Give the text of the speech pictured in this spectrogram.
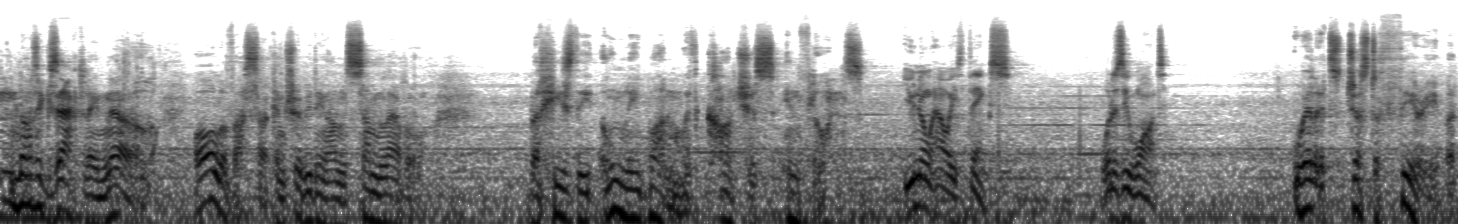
Not exactly, no. All of us are contributing on some level. But he's the only one with conscious influence. You know how he thinks. What does he want? Well, it's just a theory, but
